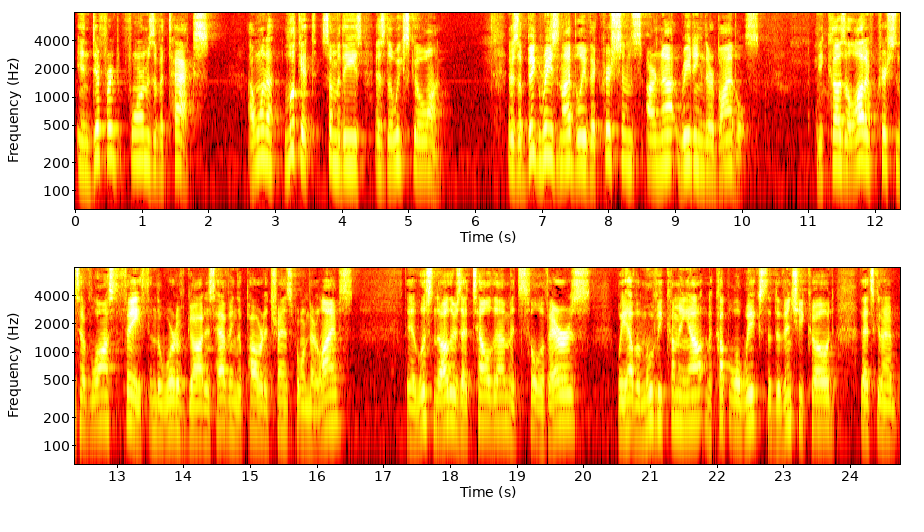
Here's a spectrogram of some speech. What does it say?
in different forms of attacks. I want to look at some of these as the weeks go on. There's a big reason I believe that Christians are not reading their Bibles because a lot of Christians have lost faith in the Word of God as having the power to transform their lives. They have listened to others that tell them it's full of errors. We have a movie coming out in a couple of weeks, The Da Vinci Code, that's going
